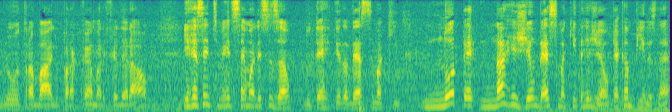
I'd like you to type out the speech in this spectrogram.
do Trabalho para a Câmara Federal. E recentemente saiu uma decisão do TRT da 15 no, na região 15 região, que é Campinas, né?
